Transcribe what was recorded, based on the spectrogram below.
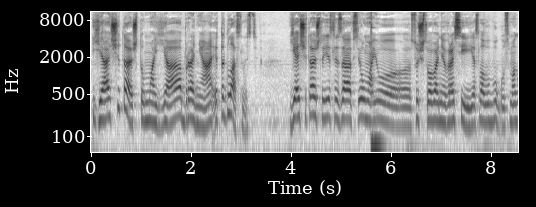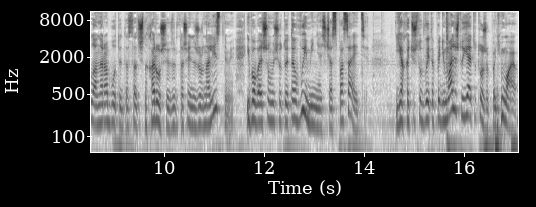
Я считаю, что моя броня – это гласность. Я считаю, что если за все мое существование в России я, слава богу, смогла наработать достаточно хорошие взаимоотношения с журналистами, и по большому счету это вы меня сейчас спасаете. Я хочу, чтобы вы это понимали, что я это тоже понимаю.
